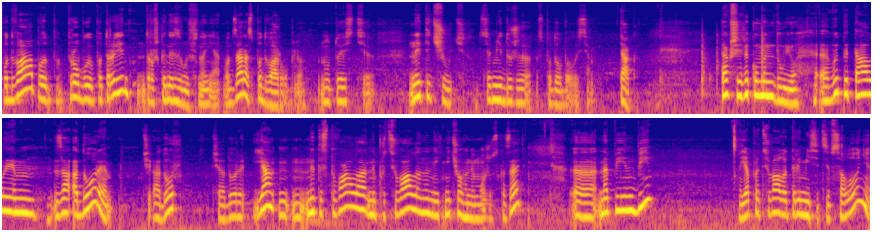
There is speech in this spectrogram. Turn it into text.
По два, по, пробую по три, трошки незручно. Ні. От зараз по два роблю. Ну, тобто не течуть. Це мені дуже сподобалося. Так. Так що рекомендую. Е, Ви питали за Адоре чи Адор? Чи Адори. Я не тестувала, не працювала на них, нічого не можу сказати. Е, На PNB я працювала три місяці в салоні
